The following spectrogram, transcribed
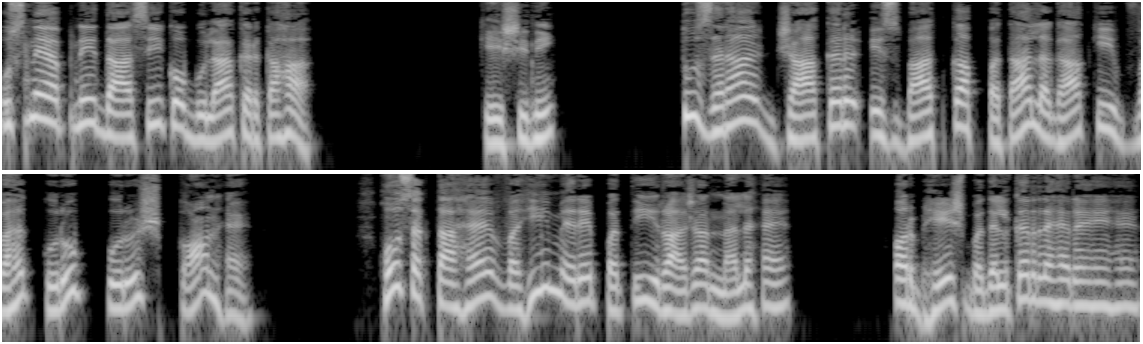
उसने अपनी दासी को बुलाकर कहा, केशिनी, तू जरा जाकर इस बात का पता लगा कि वह कुरूप पुरुष कौन है। हो सकता है वही मेरे पति राजा नल है और भेष बदलकर रह रहे हैं।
